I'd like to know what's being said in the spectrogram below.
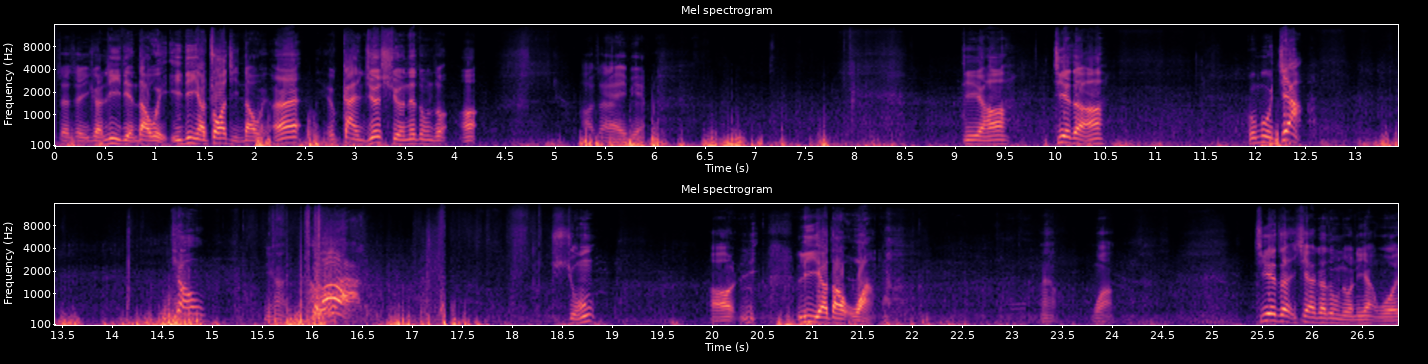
这是一个力点到位，一定要抓紧到位，哎，有感觉旋的动作啊。好，再来一遍。第一哈，接着啊，弓步架，挑，你看，啊，熊，好力力要到网，哎，网。接着下一个动作，你看我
